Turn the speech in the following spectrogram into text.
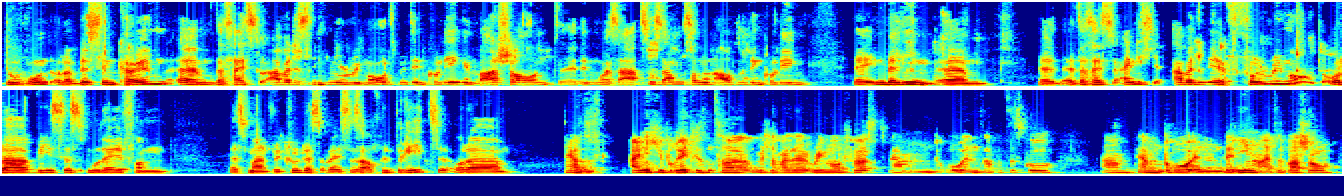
du wohnst oder bist in Köln. Ähm, das heißt, du arbeitest nicht nur remote mit den Kollegen in Warschau und äh, den USA zusammen, sondern auch mit den Kollegen äh, in Berlin. Ähm, äh, das heißt, eigentlich arbeitet ihr full remote oder wie ist das Modell von Smart Recruiters oder ist es auch hybrid oder? Ja, also es ist eigentlich hybrid. Wir sind zwar mittlerweile remote first. Wir haben ein Büro in San Francisco, ähm, wir haben ein Büro in Berlin und eins in Warschau.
